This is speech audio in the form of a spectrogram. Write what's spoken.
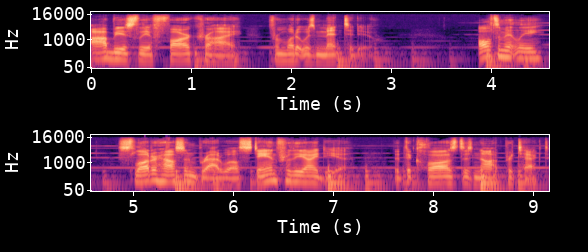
obviously a far cry from what it was meant to do. Ultimately, Slaughterhouse and Bradwell stand for the idea that the clause does not protect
